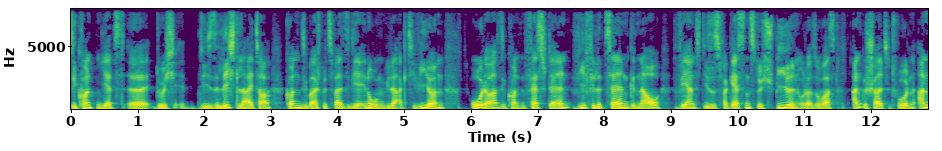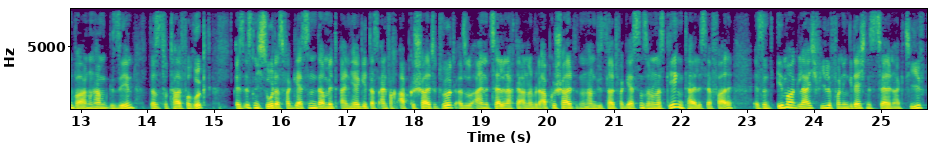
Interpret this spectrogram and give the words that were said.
sie konnten jetzt äh, durch diese Lichtleiter, konnten sie beispielsweise die Erinnerung Erinnerungen wieder aktivieren. Oder sie konnten feststellen, wie viele Zellen genau während dieses Vergessens durch Spielen oder sowas angeschaltet wurden, an waren und haben gesehen, das ist total verrückt es ist nicht so, dass Vergessen damit einhergeht, dass einfach abgeschaltet wird. Also eine Zelle nach der anderen wird abgeschaltet, dann haben sie es halt vergessen, sondern das Gegenteil ist der Fall. Es sind immer gleich viele von den Gedächtniszellen aktiv.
